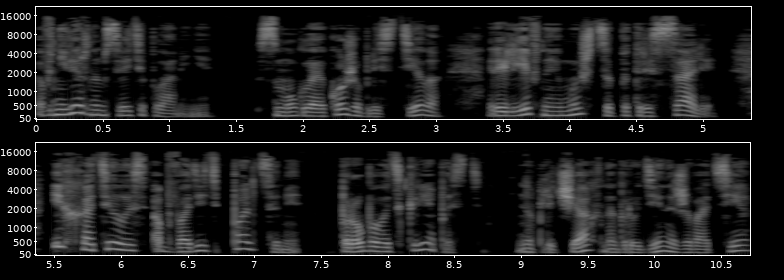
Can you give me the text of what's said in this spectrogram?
в неверном свете пламени. Смуглая кожа блестела, рельефные мышцы потрясали. Их хотелось обводить пальцами, пробовать крепость на плечах, на груди, на животе.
